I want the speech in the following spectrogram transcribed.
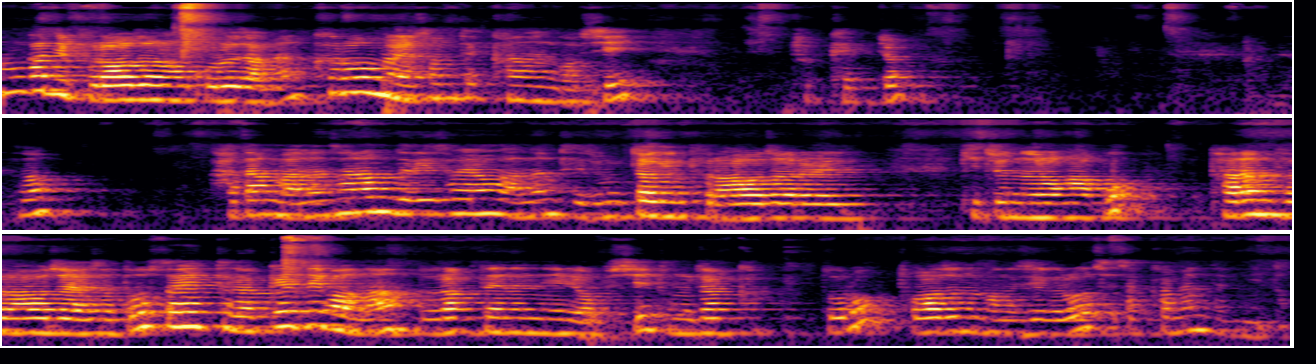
한 가지 브라우저만 고르자면 크롬을 선택하는 것이 좋겠죠. 그래서 가장 많은 사람들이 사용하는 대중적인 브라우저를 기준으로 하고 다른 브라우저에서도 사이트가 깨지거나 누락되는 일이 없이 동작하도록 도와주는 방식으로 제작하면 됩니다.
